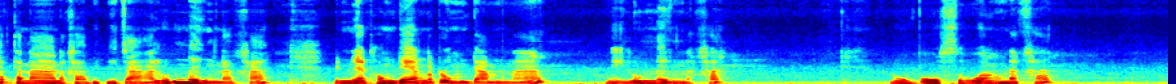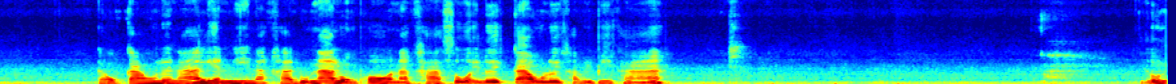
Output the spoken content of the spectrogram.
พัฒนานะคะ พี่พี่จ๋ารุ่นหนึ่งนะคะ เป็นเนื้อทองแดงรมดำนะนี่รุ่นหนึ่งนะคะหลวงปู่สวงนะคะ เก่าๆเลยนะเหรียญนี้นะคะ ดูหน้าหลวงพ่อนะคะ สวยเลยเก่าเลยค่ะพี่พี่ๆค่ะรุ่น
